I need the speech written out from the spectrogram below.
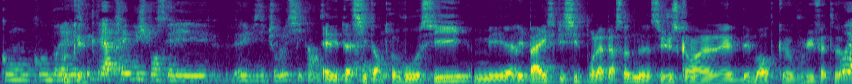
qu'on devrait respecter. Après, oui, je pense qu'elle est, elle est visible sur le site. hein. Elle est tacite entre vous aussi, mais elle n'est pas explicite pour la personne, c'est juste quand elle déborde que vous lui faites euh, Ouais,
